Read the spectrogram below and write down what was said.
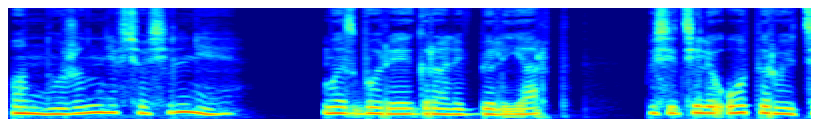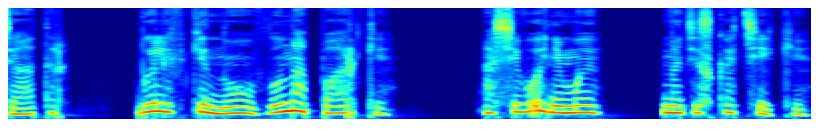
он нужен мне все сильнее. Мы с Борей играли в бильярд, посетили оперу и театр, были в кино, в лунопарке. А сегодня мы на дискотеке.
